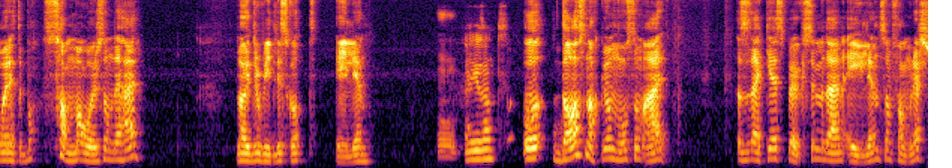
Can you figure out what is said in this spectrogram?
året etterpå. Samme år som det her lagde Ridley Scott Alien. Mm. ikke sant? Og da snakker vi om noe som er Altså, det er ikke spøkelser, men det er en alien som fanger oss.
